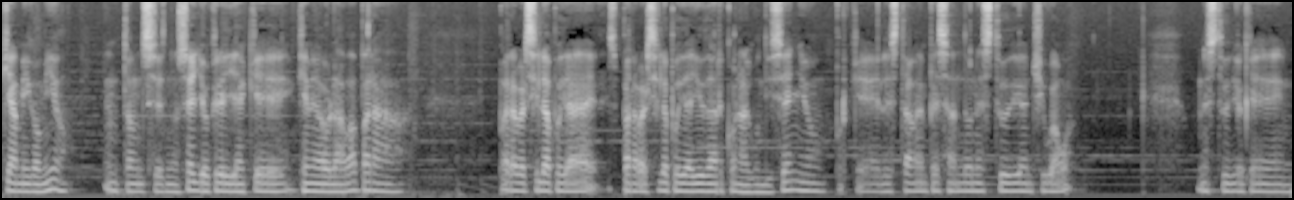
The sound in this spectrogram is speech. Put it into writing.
que amigo mío. Entonces, no sé, yo creía que, que me hablaba para, para, ver si la podía, para ver si le podía ayudar con algún diseño, porque él estaba empezando un estudio en Chihuahua. Un estudio que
